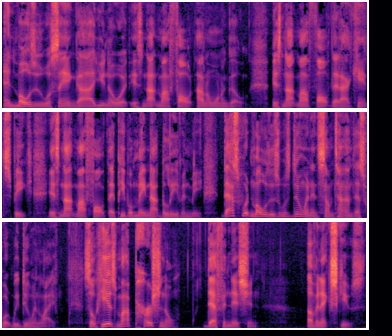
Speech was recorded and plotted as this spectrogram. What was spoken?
And Moses was saying, God, you know what? It's not my fault. I don't want to go. It's not my fault that I can't speak. It's not my fault that people may not believe in me. That's what Moses was doing. And sometimes that's what we do in life. So here's my personal definition of an excuse.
